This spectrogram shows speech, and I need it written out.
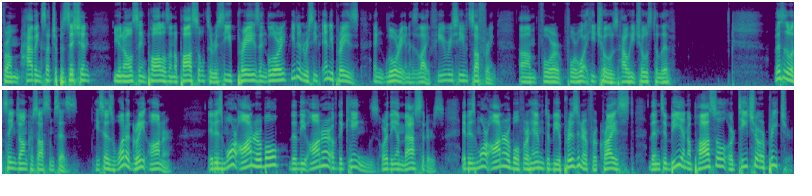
from having such a position, you know, St. Paul as an apostle to receive praise and glory. He didn't receive any praise and glory in his life. He received suffering um, for, for what he chose, how he chose to live. This is what St. John Chrysostom says. He says, What a great honor! It is more honorable than the honor of the kings or the ambassadors. It is more honorable for him to be a prisoner for Christ than to be an apostle or teacher or preacher.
